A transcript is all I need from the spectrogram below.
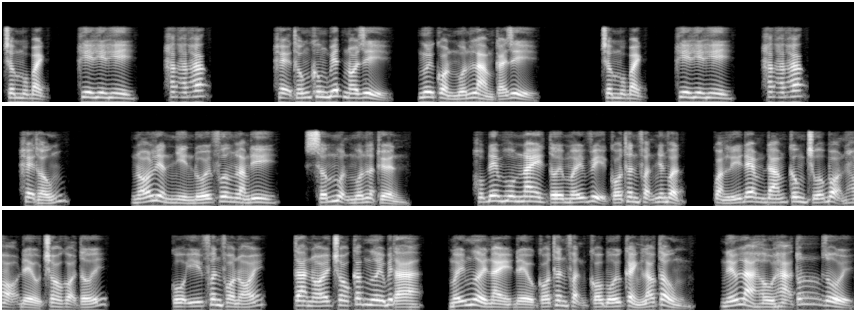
Trâm một bạch, hi hi hi, hắc hắc hắc. Hệ thống không biết nói gì, ngươi còn muốn làm cái gì? Trâm một bạch, hi hi hi, hắc hắc hắc. Hệ thống. nó liền nhìn đối phương làm đi, sớm muộn muốn lật thuyền. Hộp đêm hôm nay tới mấy vị có thân phận nhân vật, quản lý đem đám công chúa bọn họ đều cho gọi tới. Cố ý phân phó nói, ta nói cho các ngươi biết ta, mấy người này đều có thân phận có bối cảnh lão tổng, nếu là hầu hạ tốt rồi,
